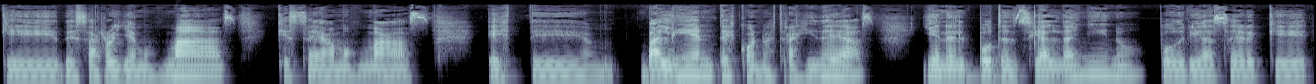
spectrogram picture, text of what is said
que desarrollemos más, que seamos más este, valientes con nuestras ideas y en el potencial dañino podría ser que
